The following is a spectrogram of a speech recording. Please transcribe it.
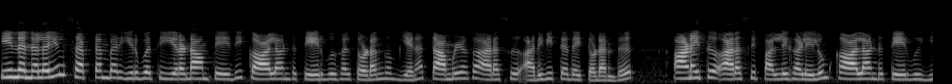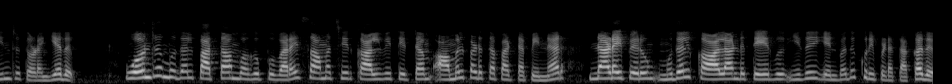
இந்த நிலையில் செப்டம்பர் இருபத்தி இரண்டாம் தேதி காலாண்டு தேர்வுகள் தொடங்கும் என தமிழக அரசு அறிவித்ததைத் தொடர்ந்து அனைத்து அரசு பள்ளிகளிலும் காலாண்டு தேர்வு இன்று தொடங்கியது. ஒன்று முதல் பத்தாம் வகுப்பு வரை சமச்சீர் கல்வி திட்டம் அமல்படுத்தப்பட்ட பின்னர் நடைபெறும் முதல் காலாண்டு தேர்வு இது என்பது குறிப்பிடத்தக்கது.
